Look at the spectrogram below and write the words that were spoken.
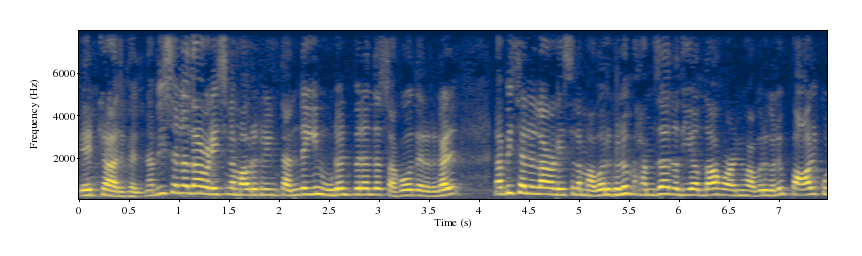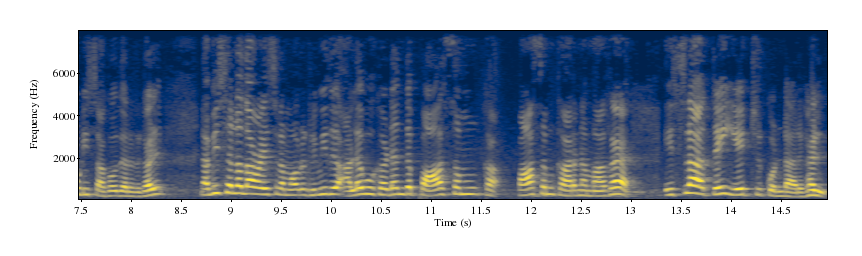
ஏற்றார்கள். நபி சொல்லா அலிஸ்லாம் அவர்களின் தந்தையின் உடன் பிறந்த சகோதரர்கள் நபி சொல்லா அலிஸ்லாம் அவர்களும் ஹம்சா ரதி அல்லாஹ் அவர்களும் பால்குடி சகோதரர்கள். நபி சொல்லா அலிஸ்லாம் அவர்கள் மீது அளவு கடந்த பாசம் கா- பாசம் காரணமாக இஸ்லாத்தை ஏற்றுக்கொண்டார்கள்.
